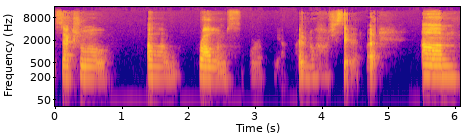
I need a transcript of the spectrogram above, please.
sexual um, problems or yeah i don't know how to say that but um,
